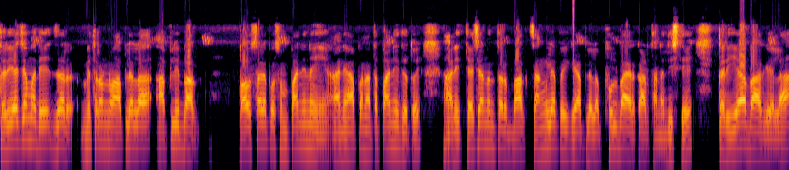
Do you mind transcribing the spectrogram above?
तर याच्यामध्ये जर मित्रांनो आपल्याला आपली बाग पावसाळ्यापासून पाणी नाही आहे आणि आपण आता पाणी देतोय आणि त्याच्यानंतर बाग चांगल्यापैकी आपल्याला फुल बाहेर काढताना दिसते. तर या बागेला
